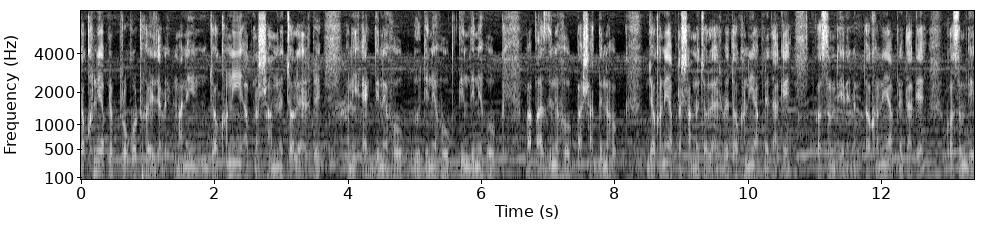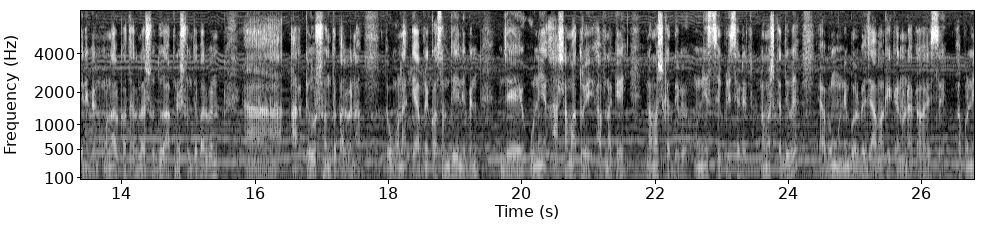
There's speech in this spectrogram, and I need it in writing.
যখনই আপনার প্রকট হয়ে যাবে মানে যখনই আপনার সামনে চলে আসবে মানে একদিনে হোক, দুই দিনে হোক, তিন দিনে হোক, বা পাঁচ দিনে হোক, বা সাত দিনে হোক, যখনই আপনার সামনে চলে আসবে, তখনই আপনি তাকে কসম দিয়ে নেবেন। তখনই আপনি তাকে কসম দিয়ে নেবেন। ওনার কথাগুলো শুধু আপনি শুনতে পারবেন আর কেউ শুনতে পারবে না। তো ওনাকে আপনি কসম দিয়ে নেবেন যে উনি আসা মাত্রই আপনাকে নমস্কার দেবে। উনি সিপ্লি সাইডের নমস্কার দেবে এবং উনি বলবে যে আমাকে কেন ডাকা হয়েছে। আপনি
